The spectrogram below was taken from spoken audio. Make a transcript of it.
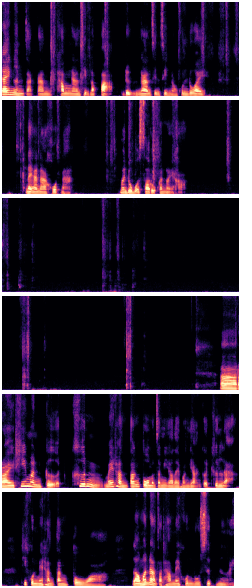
ได้เงินจากการทำงานศิลปะหรืองานศิลป์ของคุณด้วย ในอนาคตนะ มาดูบทสรุปกันหน่อยค่ะอะไรที่มันเกิด ขึ้น ไม่ทันตั้งตัวมันจะมีอะไรบางอย่างเกิดขึ้นแหละ ที่คุณไม่ทันตั้งตัวแล้วมันอาจจะทำให้คุณรู้สึกเหนื่อย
